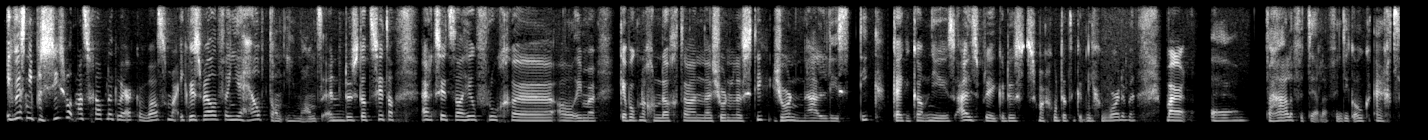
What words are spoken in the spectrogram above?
Ik wist niet precies wat maatschappelijk werken was. Maar ik wist wel van je helpt dan iemand. En dus dat zit al, eigenlijk zit het al heel vroeg eh, al in me. Ik heb ook nog gedacht aan eh, journalistiek. Journalistiek. Kijk, ik kan het niet eens uitspreken. Dus het is maar goed dat ik het niet geworden ben. Maar eh, verhalen vertellen vind ik ook echt...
